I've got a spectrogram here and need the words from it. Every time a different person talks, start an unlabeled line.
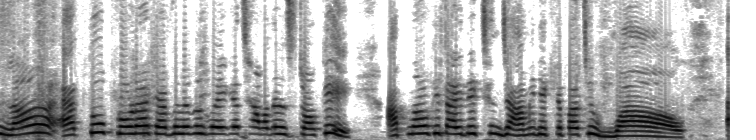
মাশাল্লাহ এত product available হয়ে গেছে আমাদের স্টকে আপনারাও কি তাই দেখছেন? যে আমি দেখতে পাচ্ছি ওয়াও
